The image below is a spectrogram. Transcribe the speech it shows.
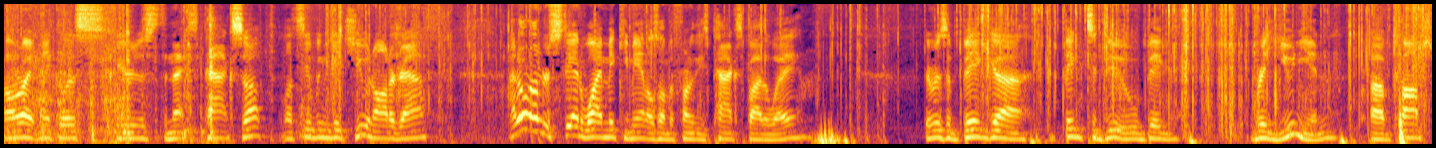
All right, Nicholas, here's the next packs up. Let's see if we can get you an autograph. I don't understand why Mickey Mantle's on the front of these packs, by the way. There was a big, uh, big to-do, big reunion of Topps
